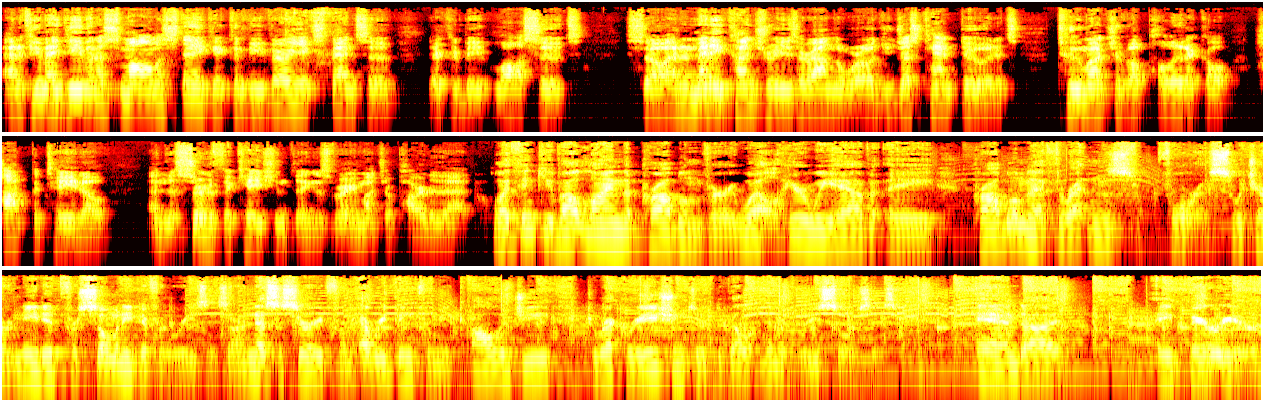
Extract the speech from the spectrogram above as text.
And if you make even a small mistake, it can be very expensive. There could be lawsuits. So, and in many countries around the world, you just can't do it. It's too much of a political hot potato. And the certification thing is very much a part of that. Well, I think you've outlined the problem very well. Here we have a problem that threatens forests, which are needed for so many different reasons, are necessary from everything from ecology to recreation to development of resources. And uh, a barrier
